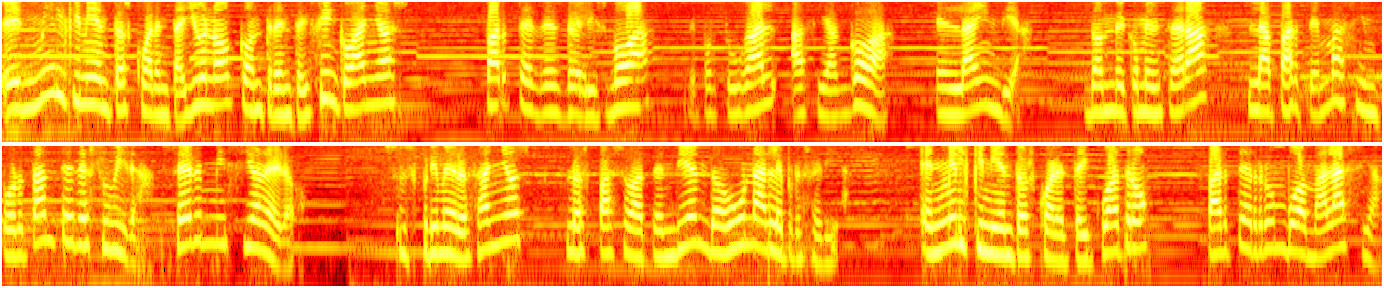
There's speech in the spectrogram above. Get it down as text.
En 1541, con 35 años, parte desde Lisboa, de Portugal, hacia Goa, en la India, donde comenzará la parte más importante de su vida, ser misionero. Sus primeros años los pasó atendiendo una leprosería. En 1544 parte rumbo a Malasia,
